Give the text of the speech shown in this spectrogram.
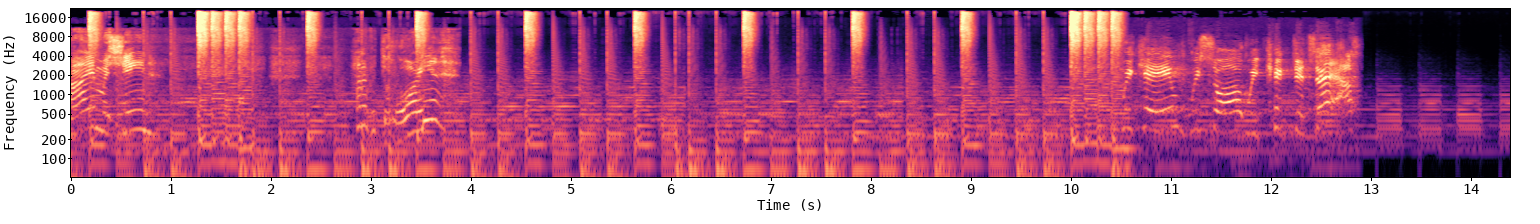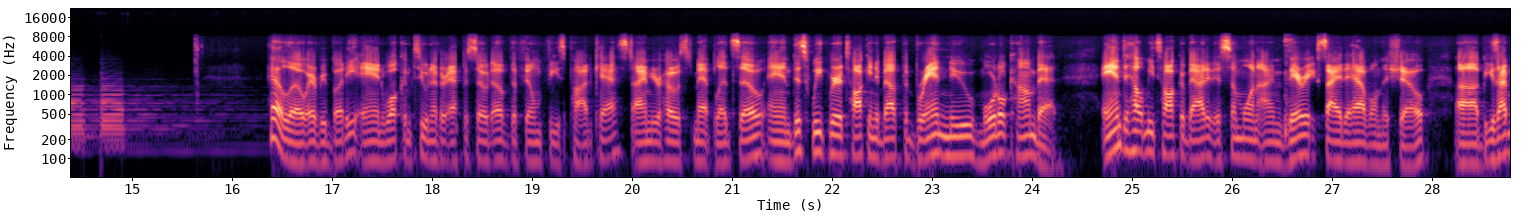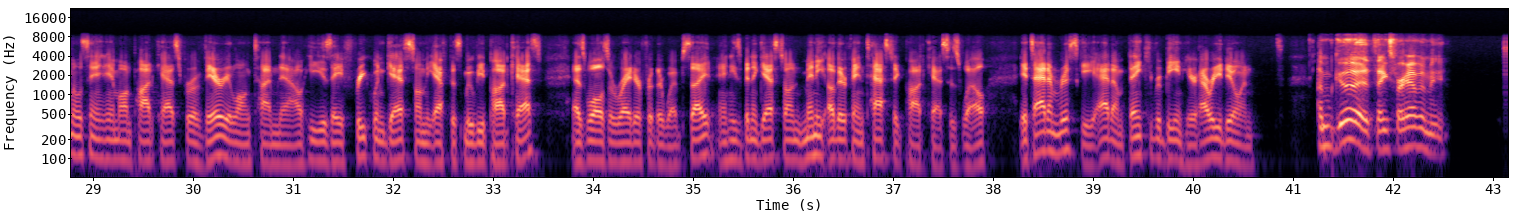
Time machine? Out of a DeLorean? We came, we saw, we kicked its ass. Hello, everybody, and welcome to another episode of the Film Feast podcast. I'm your host, Matt Bledsoe, and this week we're talking about the brand new Mortal Kombat. And to help me talk about it is someone I'm very excited to have on the show uh, because I've been listening to him on podcasts for a very long time now. He is a frequent guest on the F This Movie podcast, as well as a writer for their website, and he's been a guest on many other fantastic podcasts as well. It's Adam Riske. Adam, thank you for being here. How are you doing? I'm good. Thanks for having me.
